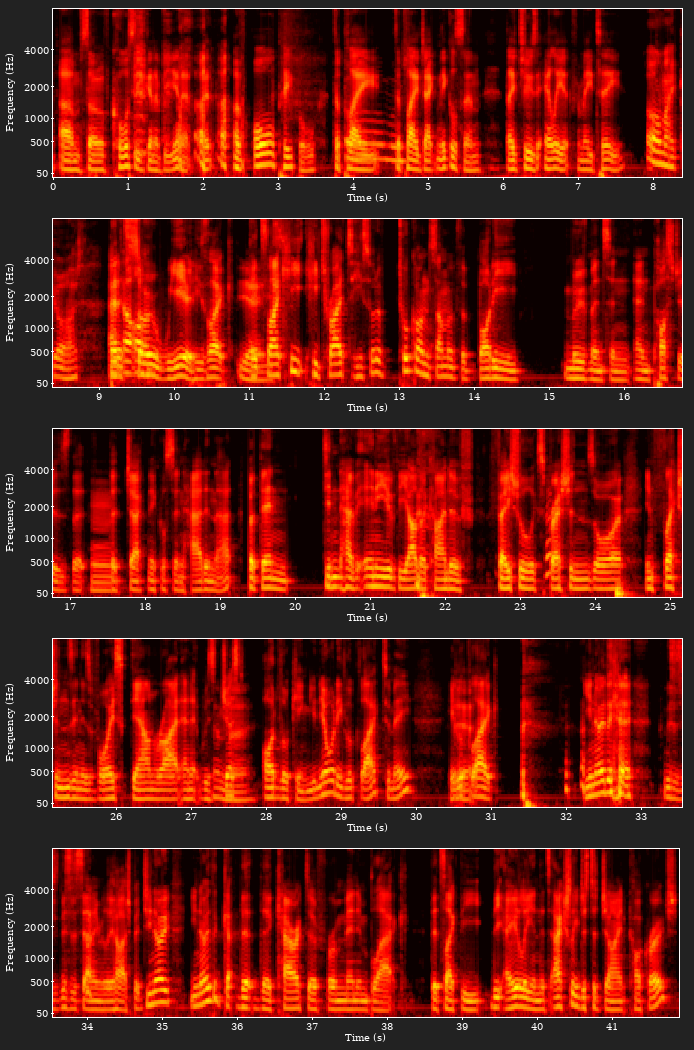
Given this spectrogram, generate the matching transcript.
Um, so, of course, he's going to be in it. But of all people to play Oh, to play Jack Nicholson, they choose Elliott from ET. Oh my god. But, And it's uh, so weird. He's like Yeah, it's he's- like he he tried to he sort of took on some of the body movements and and postures that Hmm. that Jack Nicholson had in that, but then didn't have any of the other kind of facial expressions or inflections in his voice downright and it was Oh, just no. odd looking. You know what he looked like to me? He looked like you know the this is this is sounding really harsh, but do you know you know the the the character from Men in Black that's like the the alien that's actually just a giant cockroach,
